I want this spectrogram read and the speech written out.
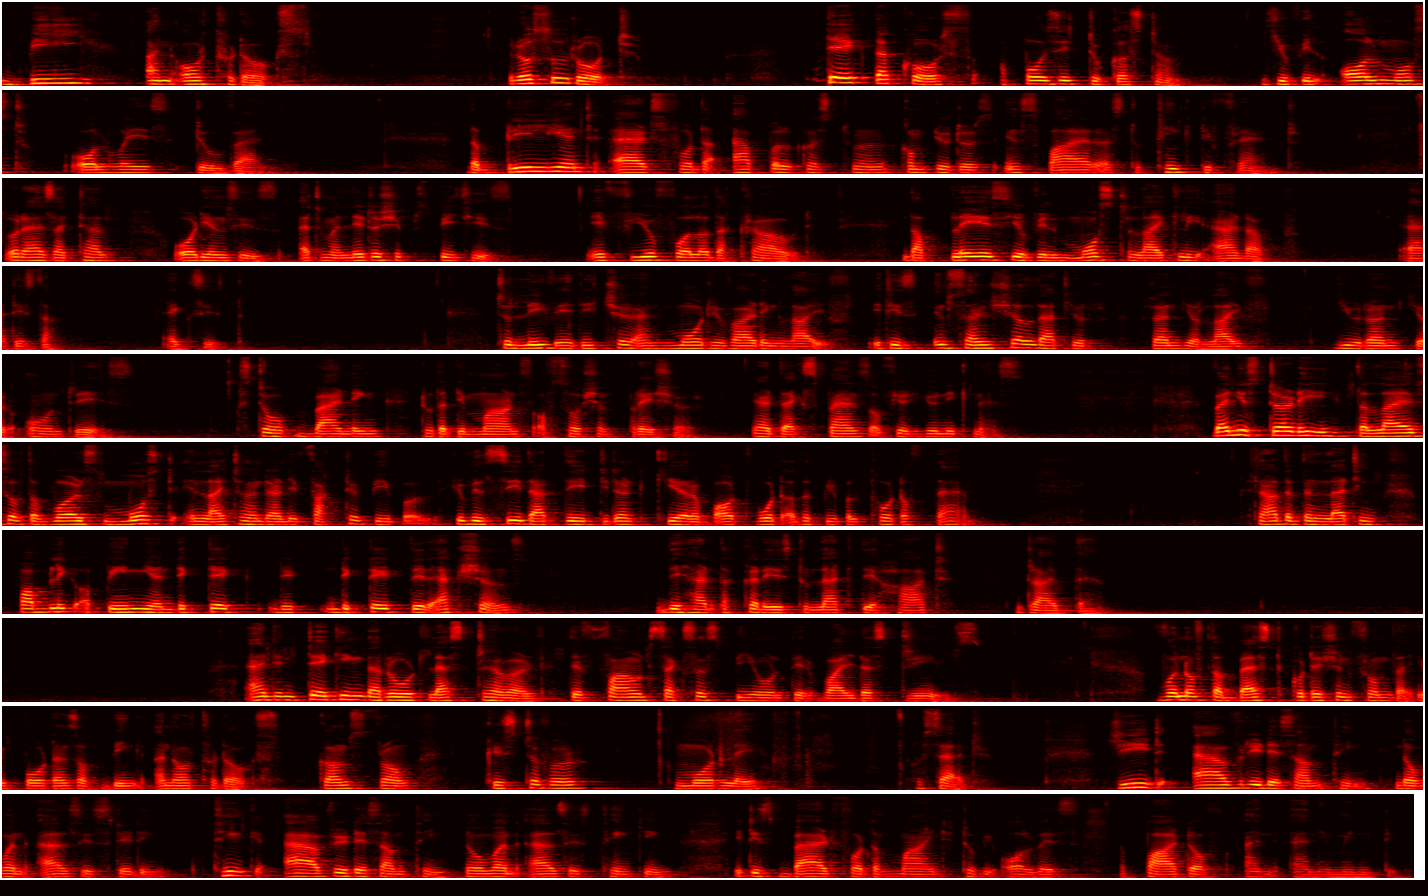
Be unorthodox. Rousseau wrote, Take the course opposite to custom. You will almost always do well. The brilliant ads for the Apple customer computers inspire us to think different. Or as I tell audiences at my leadership speeches, if you follow the crowd, the place you will most likely end up at is the exit. To live a richer and more rewarding life, it is essential that you run your life, you run your own race. Stop bending to the demands of social pressure at the expense of your uniqueness. When you study the lives of the world's most enlightened and effective people, you will see that they didn't care about what other people thought of them. Rather than letting public opinion dictate, dictate their actions, they had the courage to let their heart drive them. And in taking the road less traveled, they found success beyond their wildest dreams. One of the best quotations from the importance of being unorthodox comes from Christopher Morley, who said, Read every day something no one else is reading. Think every day something no one else is thinking. It is bad for the mind to be always a part of an anonymity.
